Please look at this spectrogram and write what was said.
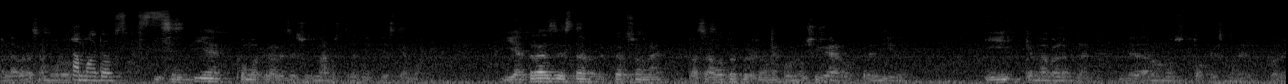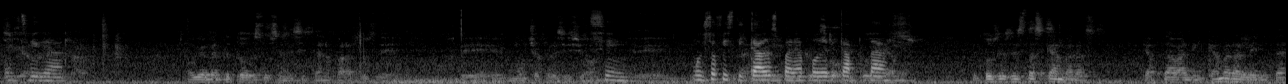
palabras amorosas, amorosas. y sentía cómo a través de sus manos transmitía este amor. Y atrás de esta persona pasaba otra persona con un cigarro prendido y quemaba la planta, le daba unos toques con el, con el, cigarro. Obviamente todo esto se necesitan aparatos de de mucha precisión. Muy sofisticados para poder captar. Entonces estas cámaras captaban en cámara lenta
